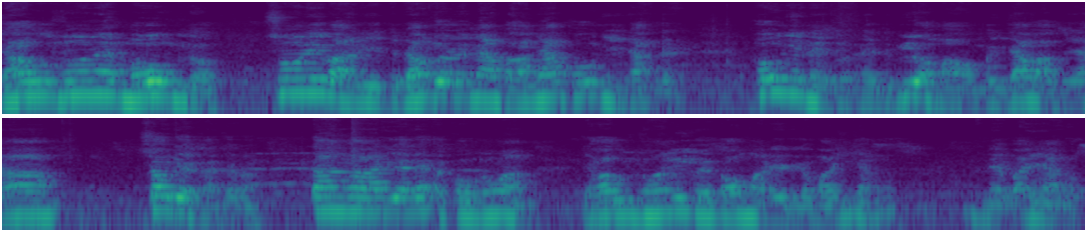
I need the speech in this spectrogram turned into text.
ရာဟုစွန်းလည်းမုန်းပြီးတော့ စွန်းလေးပါလေးတပြောင်းပြောလေးများဗာများဖုံးညင်ရတယ်ဖုံးညင်တယ်ဆိုရင်လည်းတပည့်တော်မအောင်မိန်ကြားပါဗျာလျှောက်တဲ့အခါကျတော့တန်ဃာတွေကလည်းအကုန်လုံးကရာဟုစွန်းလေးပဲကောင်းပါတယ်ဒကမာကြီးကလည်းပိုင်းရတော့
